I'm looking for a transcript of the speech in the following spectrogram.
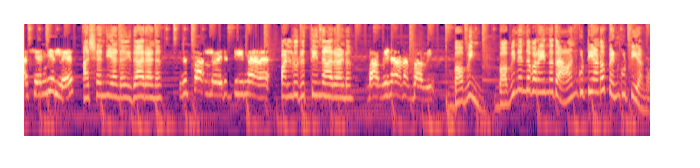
Ashanti അല്ലേ അശാന്തിയാണ് ഇതാരാണ്? ഇത് പള്ളുരുത്തിന്നാണ്. പള്ളുരുത്തിന്ന് ആരാണ് ഭവിനാണ് ഭവിൻ. ബവിൻ ബവിൻ എന്ന് പറയുന്നത് ആൺകുട്ടിയാണോ പെൺകുട്ടിയാണോ?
